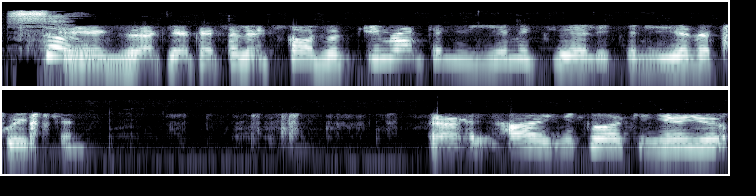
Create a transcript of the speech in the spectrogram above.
So, Exactly. Okay, so let's start with Imran. Can you hear me clearly? Can you hear the question? Uh, hi, Nico. I can hear you.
